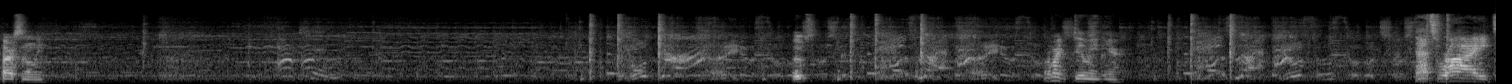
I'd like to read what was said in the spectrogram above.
personally. What am I doing here? That's right!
